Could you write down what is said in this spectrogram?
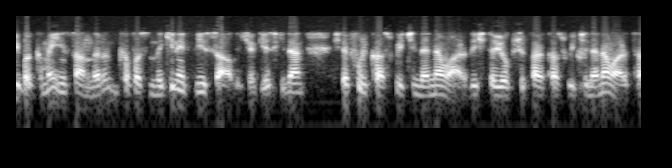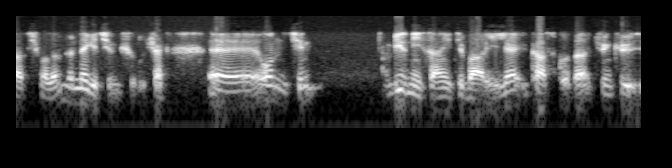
bir bakıma insanların kafasındaki netliği sağlayacak. Eskiden işte full kasko içinde ne vardı işte yok süper kasko içinde ne vardı tartışmaların önüne geçirmiş olacak. E, onun için 1 Nisan itibariyle kaskoda çünkü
